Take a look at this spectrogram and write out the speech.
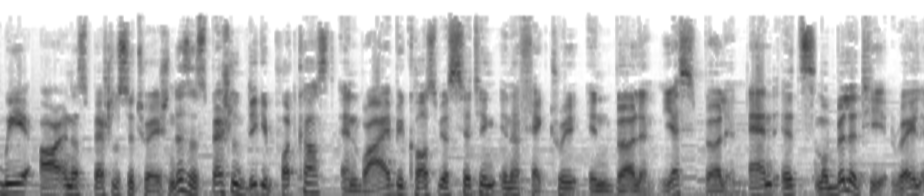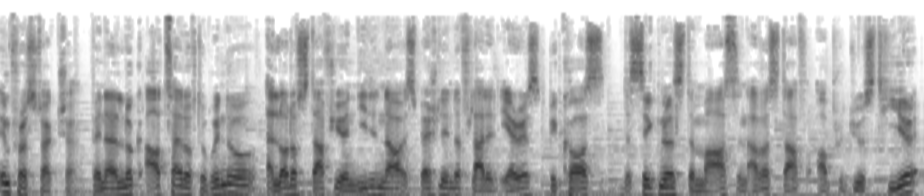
we are in a special situation. This is a special Digi podcast. And why? Because we are sitting in a factory in Berlin. Yes, Berlin. And it's mobility, rail infrastructure. When I look outside of the window, a lot of stuff you are needed now, especially in the flooded areas, because the signals, the masts and other stuff are produced here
